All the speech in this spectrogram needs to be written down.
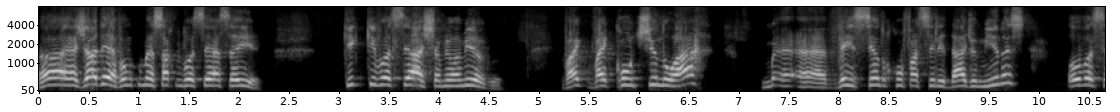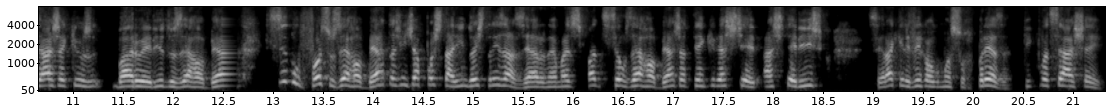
Ah, é, Jader, vamos começar com você essa aí. O que, que você acha, meu amigo? Vai, vai continuar é, é, vencendo com facilidade o Minas? Ou você acha que o Barueri do Zé Roberto. Se não fosse o Zé Roberto, a gente apostaria em 2, 3 a 0, né? Mas pode ser o Zé Roberto, já tem aquele asterisco. Será que ele vem com alguma surpresa? O que, que você acha aí?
